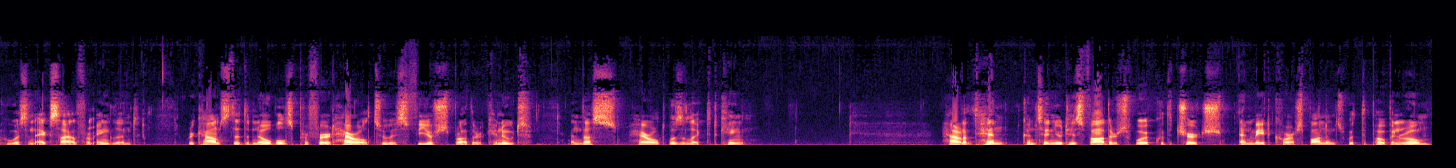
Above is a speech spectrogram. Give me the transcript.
who was an exile from England, recounts that the nobles preferred Harold to his fierce brother Canute, and thus Harold was elected king. Harald Hen continued his father's work with the church, and made correspondence with the Pope in Rome,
